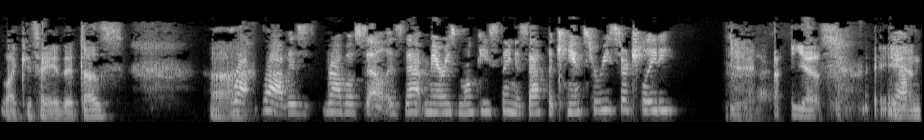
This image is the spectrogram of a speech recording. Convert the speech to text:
like I say, that does. Uh, Rob, Rob is Rob O'Sell. Is that Mary's monkeys thing? Is that the cancer research lady? Yes, Yeah. and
